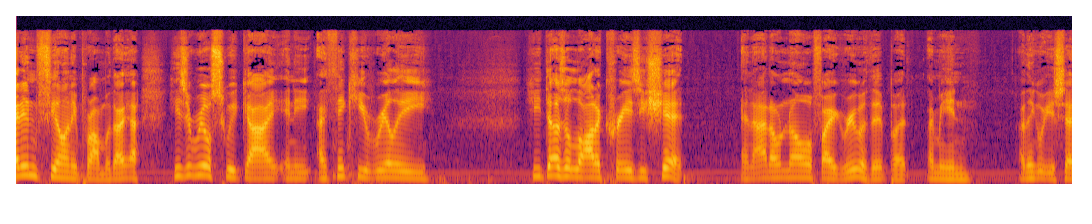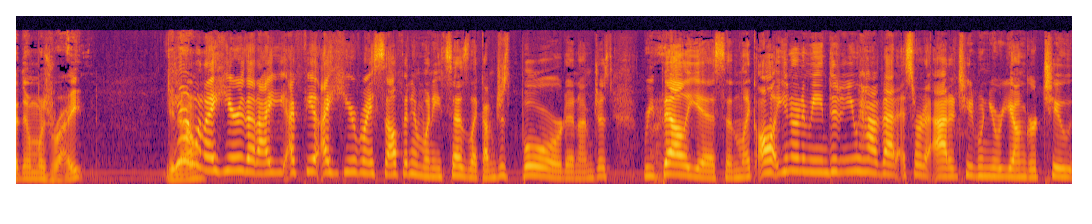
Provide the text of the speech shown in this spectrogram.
I didn't feel any problem with. It. I, he's a real sweet guy, and he. I think he really. He does a lot of crazy shit, and I don't know if I agree with it, but I mean, I think what you said to him was right. You yeah, know, when I hear that, I I feel I hear myself in him when he says like I'm just bored and I'm just rebellious and like all you know what I mean. Didn't you have that sort of attitude when you were younger too?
